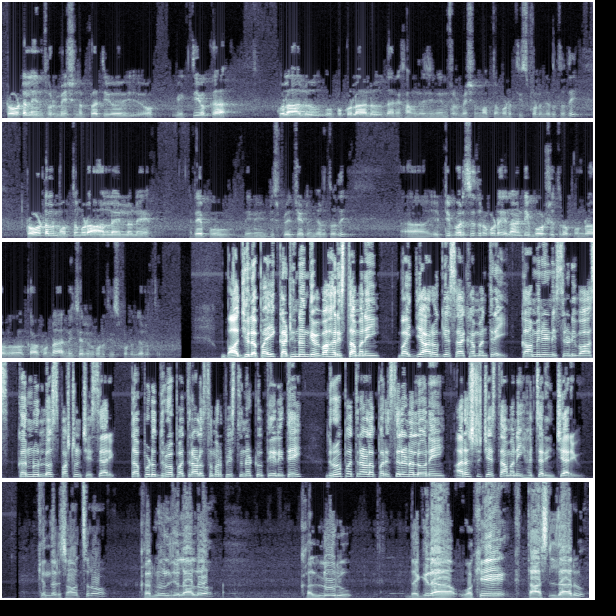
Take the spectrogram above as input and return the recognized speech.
టోటల్ ఇన్ఫర్మేషన్ ప్రతి ఒక్- వ్యక్తి యొక్క కులాలు ఉపకులాలు దానికి సంబంధించిన ఇన్ఫర్మేషన్ మొత్తం కూడా తీసుకోవడం జరుగుతుంది. టోటల్ మొత్తం కూడా ఆన్లైన్లోనే రేపు దీన్ని డిస్ప్లే చేయడం జరుగుతుంది. ఎట్టి పరిస్థితుల్లో కూడా ఎలాంటి భవిష్యత్తులో పునరా కాకుండా అన్ని చర్యలు కూడా తీసుకోవడం జరుగుతుంది. బాధ్యులపై కఠినంగా వ్యవహరిస్తామని వైద్య ఆరోగ్య శాఖ మంత్రి కామినేని శ్రీనివాస్ కర్నూల్లో స్పష్టం చేశారు. తప్పుడు ధృవపత్రాలు సమర్పిస్తున్నట్టు తేలితే ధృవపత్రాల పరిశీలనలోనే అరెస్టు చేస్తామని హెచ్చరించారు. కిందటి సంవత్సరం కర్నూలు జిల్లాలో కల్లూరు దగ్గర ఒకే తహసీల్దారు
